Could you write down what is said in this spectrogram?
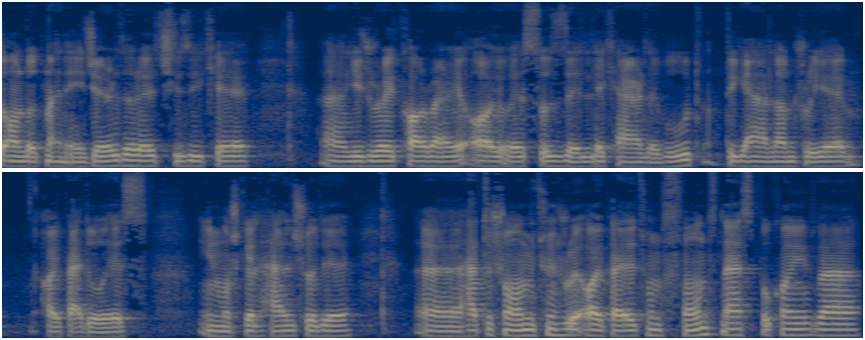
download manager داره چیزی که یه جورایی کاربرای iOS رو ذله کرده بود. دیگه الان روی iPadOS این مشکل حل شده. حتی شما می‌تونید روی آیپدتون فونت نصب بکنید و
